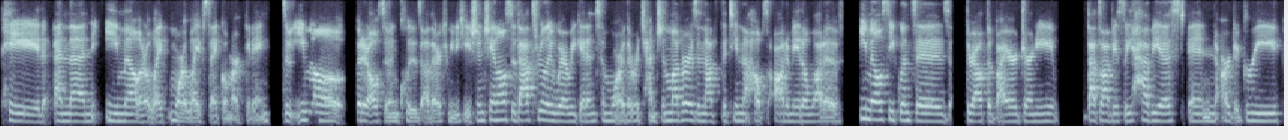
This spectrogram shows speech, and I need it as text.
paid, and then email or like more life cycle marketing. So email, but it also includes other communication channels. So that's really where we get into more of the retention levers. And that's the team that helps automate a lot of email sequences throughout the buyer journey. That's obviously heaviest in our degree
